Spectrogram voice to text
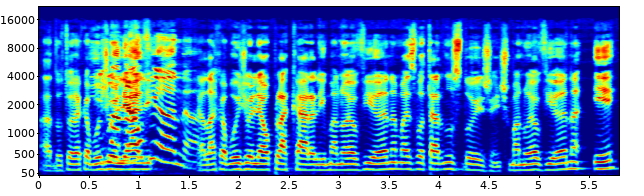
A doutora acabou e de olhar ali. Viana. Ela acabou de olhar o placar ali, Manuel Viana, mas votaram nos dois, gente. Manuel Viana e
